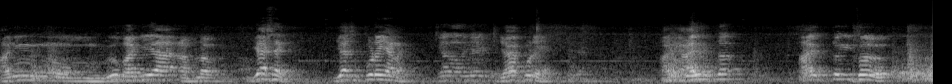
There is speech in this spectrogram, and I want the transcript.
आणि अं, विभागीय आपला गॅस आहे गॅस पुढे येणार या पुढे या. आणि आयुक्त आयुक्त इथं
